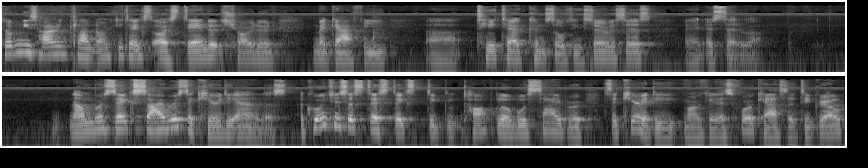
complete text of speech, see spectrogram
Companies hiring cloud architects are Standard Chartered, McAfee, uh, Tata Consulting Services, and etc. Number six, cybersecurity analyst. According to statistics, the top global cyber security market is forecasted to grow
